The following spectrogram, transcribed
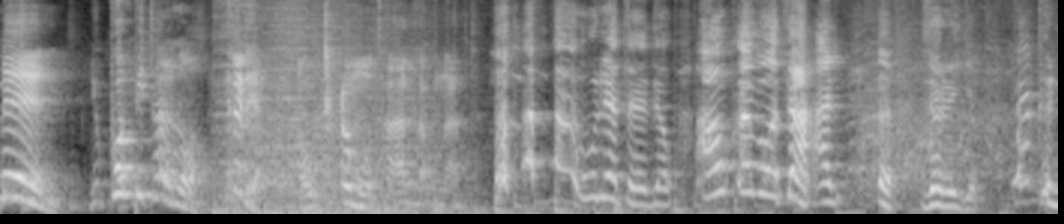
ምን ኮምፒውተር ነዋ። ይለድ አውቀ ሞታል። አሁን አንተ እውነት ነው። አውቀ ቦታል ዘርዬ ለክን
